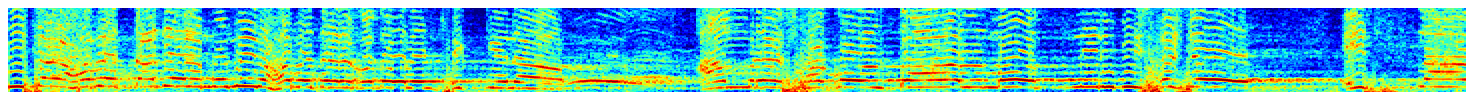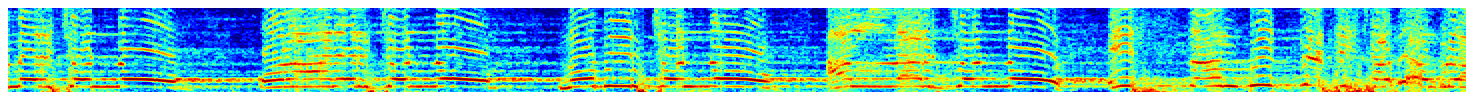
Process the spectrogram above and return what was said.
বিজয় হবে তাদের, মুমিন হবে তারা, কথা বলেন ঠিক কিনা? আমরা সকল দল, মত, নির্বিশেষে ইসলামের জন্য কোরআনের জন্য নবীর জন্য আল্লাহর জন্য ইসলাম বিদ্বেষীর সাথে আমরা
